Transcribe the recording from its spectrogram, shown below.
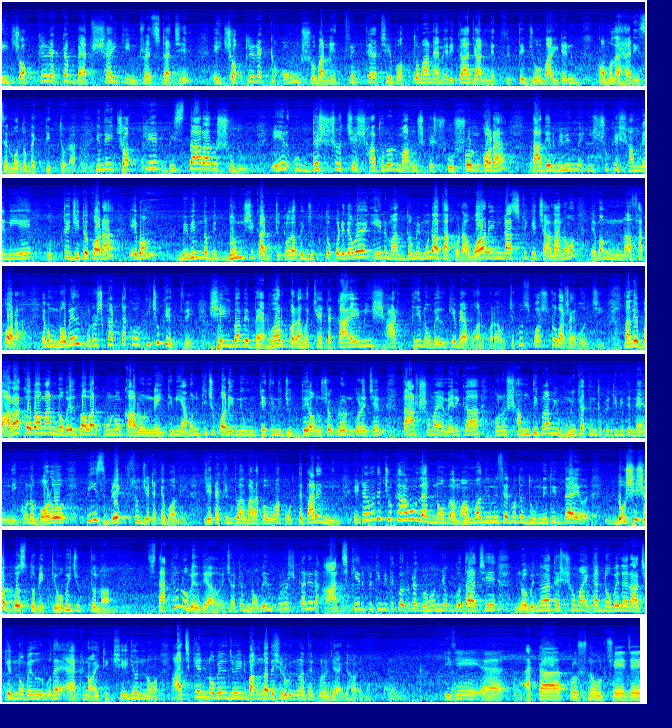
এই চক্রের একটা ব্যবসায়িক ইন্টারেস্ট আছে এই চক্রের একটা অংশ বা নেতৃত্বে আছে বর্তমান আমেরিকা, যার নেতৃত্বে জো বাইডেন কমলা হ্যারিসের মতো ব্যক্তিত্বরা। কিন্তু এই চক্রের বিস্তার আরও সুদূর। এর উদ্দেশ্য হচ্ছে সাধারণ মানুষকে শোষণ করা, তাদের বিভিন্ন ইস্যুকে সামনে নিয়ে উত্তেজিত করা এবং বিভিন্ন বিধ্বংসী কার্যকলাপে যুক্ত করে দেওয়া এর মাধ্যমে মুনাফা করা ওয়ার ইন্ডাস্ট্রিকে চালানো এবং মুনাফা করা। এবং নোবেল পুরস্কারটাকেও কিছু ক্ষেত্রে সেইভাবে ব্যবহার করা হচ্ছে। একটা কায়েমি স্বার্থে নোবেলকে ব্যবহার করা হচ্ছে। খুব স্পষ্ট ভাষায় বলছি। তাহলে বারাক ওবামার নোবেল পাওয়ার কোনো কারণ নেই। তিনি এমন কিছু করেননি, উল্টে তিনি যুদ্ধে অংশগ্রহণ করেছেন। তার সময় আমেরিকা কোনো শান্তিপ্রামী ভূমিকা কিন্তু পৃথিবীতে নেননি। কোনো বড় পিস ব্রেক থ্রু যেটাকে বলে, যেটা কিন্তু আর বারাক ওবামা করতে পারেননি। এটা আমাদের চোখে আঙুল। আর মোহাম্মদ ইউনুসের মতো দুর্নীতির দায় দোষী সাব্যস্ত ব্যক্তি অভিযুক্ত নন। তাকেও নোবেল দেওয়া হয়েছে। অর্থাৎ নোবেল পুরস্কারের আজকের পৃথিবীতে কতটা গ্রহণযোগ্যতা আছে, রবীন্দ্রনাথের সময়কার নোবেল আর আজকের নোবেল বোধহয় এক নয়। ঠিক সেই জন্য আজকের নোবেল জয়ীর বাংলাদেশে রবীন্দ্রনাথের কোনো জায়গা হয় না। এই যে একটা প্রশ্ন উঠছে যে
